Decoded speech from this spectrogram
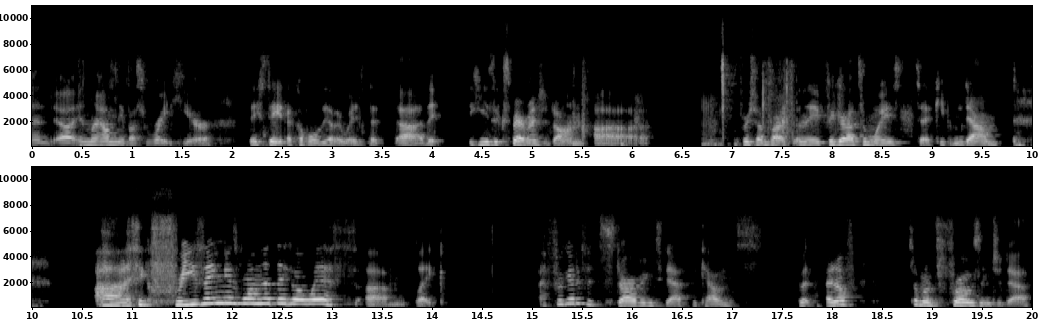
And uh, in my omnibus right here, they state a couple of the other ways that, uh, that he's experimented on uh, for some parts, and they figure out some ways to keep them down. Uh, I think freezing is one that they go with. Um, like, I forget if it's starving to death accounts, but I know if someone's frozen to death,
